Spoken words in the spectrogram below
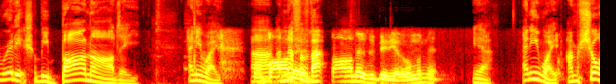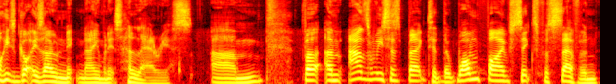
Really, it should be Barnardy. Anyway, uh, Well, enough of that. Barners would be the other one, wouldn't it? Yeah. Anyway, I'm sure he's got his own nickname and it's hilarious. Um, but um, as we suspected, the 156 for 7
